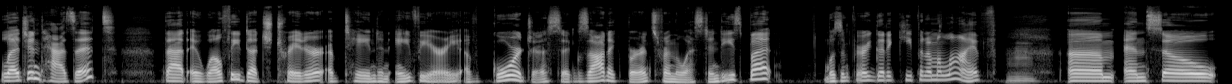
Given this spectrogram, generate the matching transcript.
Legend has it that a wealthy Dutch trader obtained an aviary of gorgeous exotic birds from the West Indies, but wasn't very good at keeping them alive. Um, and so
